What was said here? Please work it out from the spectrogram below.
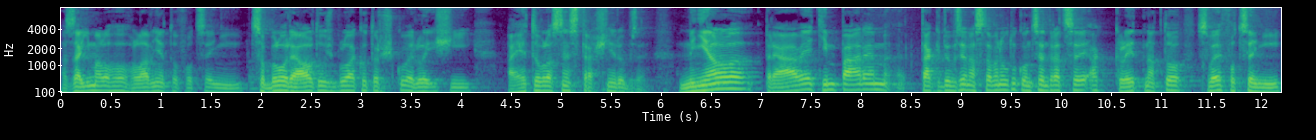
a zajímalo ho hlavně to focení. Co bylo dál, to už bylo jako trošku vedlejší A je to vlastně strašně dobře. Měl právě tím pádem tak dobře nastavenou tu koncentraci a klid na to svoje focení,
